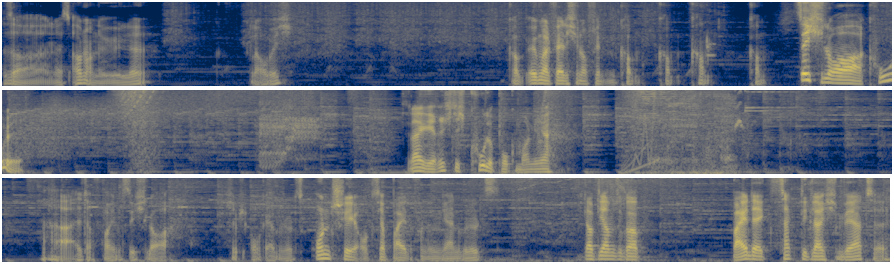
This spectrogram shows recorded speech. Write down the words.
So, das ist auch noch eine Höhle, glaube ich. Komm, irgendwann werde ich hier noch finden. Komm, komm, komm, komm. Sichlor, cool. Sind richtig coole Pokémon hier. Ah, alter Freund sich Lor. Ich habe ich auch gerne benutzt. Und Sherox, habe beide von ihnen gerne benutzt. Ich glaube, die haben sogar beide exakt die gleichen Werte.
